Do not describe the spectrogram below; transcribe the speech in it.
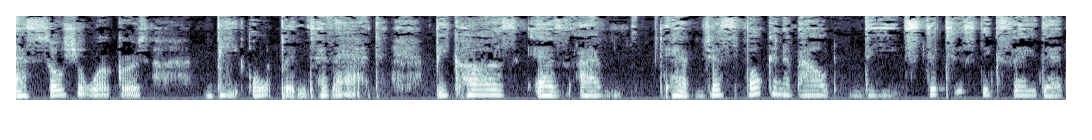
as social workers, be open to that. Because as I have just spoken about, the statistics say that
